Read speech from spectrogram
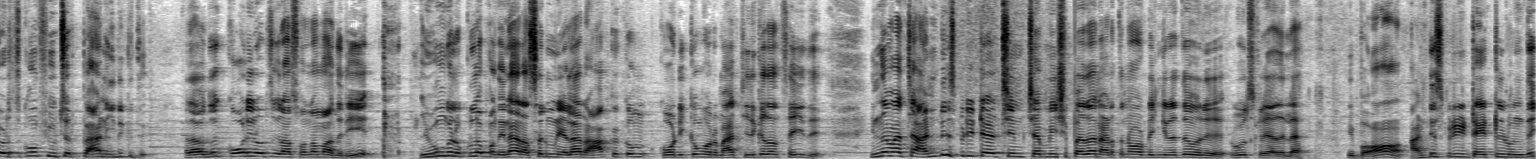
ரோட்ஸுக்கும் ஃப்யூச்சர் பிளான் இருக்குது. அதாவது கோடி ரோட்ஸுக்கு நான் சொன்ன மாதிரி இவங்களுக்குள்ளே பார்த்தீங்கன்னா ரசல்மனியில் ராக்குக்கும் கோடிக்கும் ஒரு மேட்ச் இருக்க தான் செய்யுது. இந்த மேட்ச்சை அன்டிஸ்பிரிட்டட் சிம் சாம்பியன்ஷிப்பை தான் நடத்தணும் அப்படிங்கிறது ஒரு ரூல்ஸ் கிடையாதுல்ல. இப்போ அன்டிஸ்பிரிட் டைட்டில் வந்து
